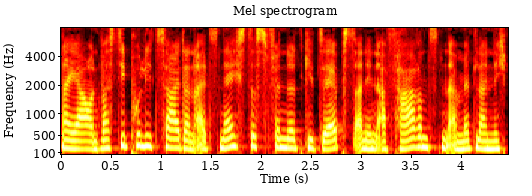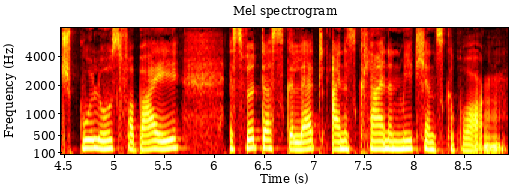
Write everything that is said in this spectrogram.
Naja, und was die Polizei dann als nächstes findet, geht selbst an den erfahrensten Ermittlern nicht spurlos vorbei. Es wird das Skelett eines kleinen Mädchens geborgen.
